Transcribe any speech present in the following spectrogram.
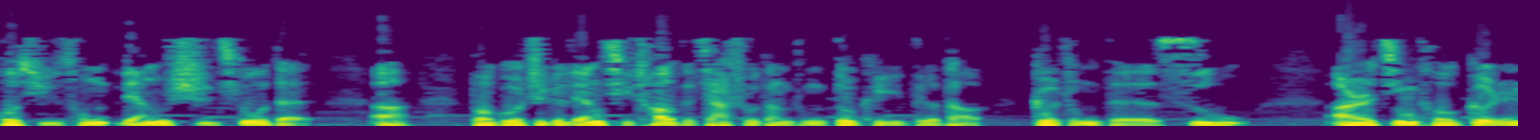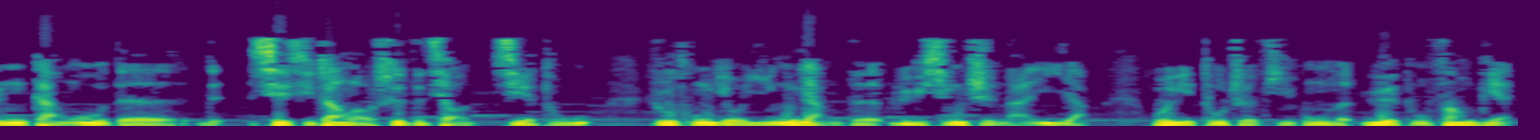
或许从梁实秋的啊，包括这个梁启超的家书当中，都可以得到各种的思悟。而浸透个人感悟的谢启章老师的角解读，如同有营养的旅行指南一样，为读者提供了阅读方便，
